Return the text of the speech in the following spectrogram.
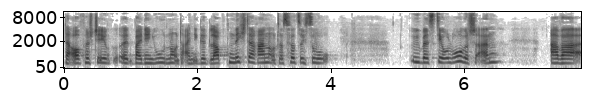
der Auferstehung äh, bei den Juden und einige glaubten nicht daran und das hört sich so übelst theologisch an. Aber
